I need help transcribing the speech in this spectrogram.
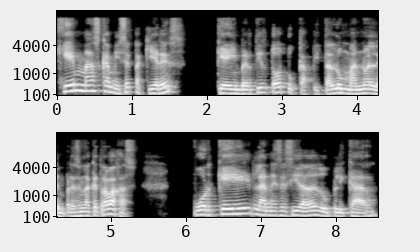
¿qué más camiseta quieres que invertir todo tu capital humano en la empresa en la que trabajas? ¿Por qué la necesidad de duplicar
